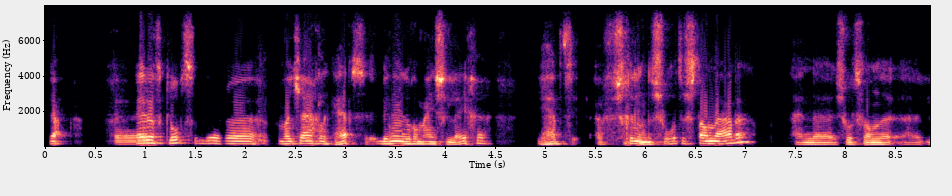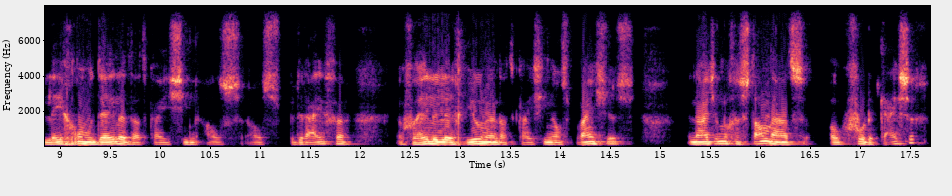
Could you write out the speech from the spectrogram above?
Ja, nee, dat klopt. wat je eigenlijk hebt binnen het Romeinse leger, je hebt verschillende soorten standaarden. En een soort van legeronderdelen, dat kan je zien als, als bedrijven. voor hele legioenen, dat kan je zien als branches. En dan had je ook nog een standaard, ook voor de keizer.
